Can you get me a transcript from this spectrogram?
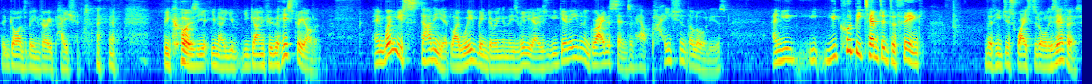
that God's been very patient because you, you know you are going through the history of it. And when you study it, like we've been doing in these videos, you get even a greater sense of how patient the Lord is. And you, you, could be tempted to think that he just wasted all his effort.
